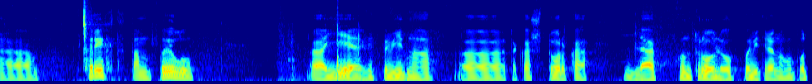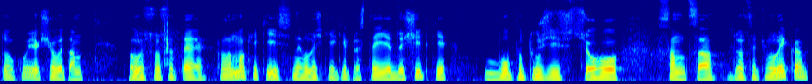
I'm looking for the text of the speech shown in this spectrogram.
е, крихт, там пилу. Е, Є відповідна така шторка для контролю повітряного потоку. Якщо ви там пилососите килимок якийсь невеличкий, який пристає до щітки, бо потужність цього самця досить велика.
